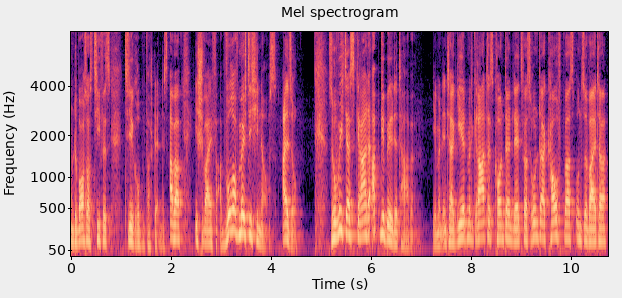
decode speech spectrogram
Und du brauchst auch tiefes Zielgruppenverständnis. Aber ich schweife ab. Worauf möchte ich hinaus? Also, so wie ich das gerade abgebildet habe. Jemand interagiert mit Gratis-Content, lädt was runter, kauft was und so weiter.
